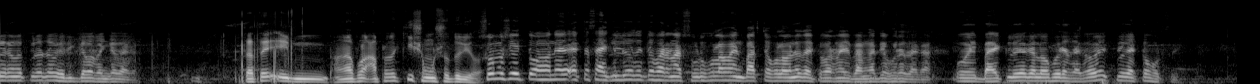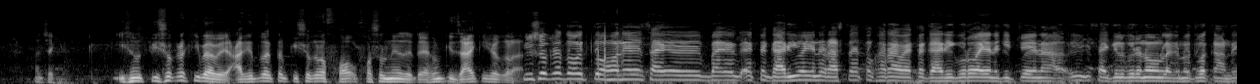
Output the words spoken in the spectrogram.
মেরামত করে যাবে এদিক দিয়ে আবার ভেঙে জায়গা তাতে এই ভাঙার পর আপনাদের কি সমস্যা তৈরি হয়? সমস্যা তো মানে একটা সাইকেল লিয়েও যেতে পারে না ছোটো ফোলা হয় বাচ্চা ফোলা হয় যাইতে পারে না এই ভাঙা দিয়ে ঘুরে জায়গা। ওই বাইক লয়ে গেল ঘুরে জায়গা ওই একটু একটা পড়ছে। আচ্ছা। এখানে কৃষকরা কীভাবে? আগে তো একদম কৃষকরা ফসল নিয়ে যেত এখন কি যায় কৃষকরা? কৃষকরা তো ওই তো মানে একটা গাড়ি হয় না রাস্তা এত খারাপ একটা গাড়ি করে হয় না কিছু হয় না এই সাইকেল করে নেওয়া লাগে নতুবা কাঁধে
